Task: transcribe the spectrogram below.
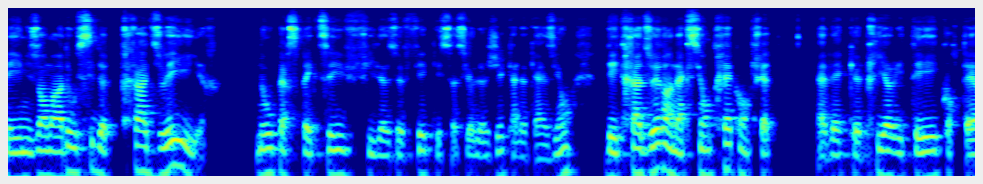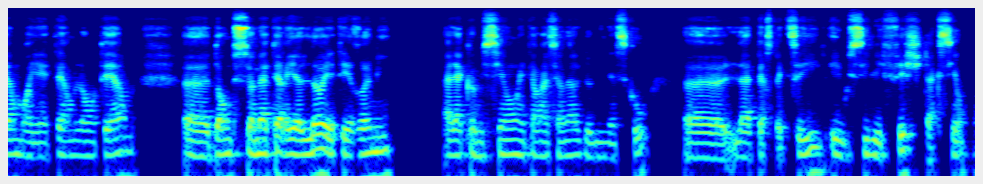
mais ils nous ont demandé aussi de traduire nos perspectives philosophiques et sociologiques à l'occasion, des traduire en actions très concrètes avec priorité, court terme, moyen terme, long terme. Euh, donc, ce matériel-là a été remis à la Commission internationale de l'UNESCO, euh, la perspective et aussi les fiches d'action.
